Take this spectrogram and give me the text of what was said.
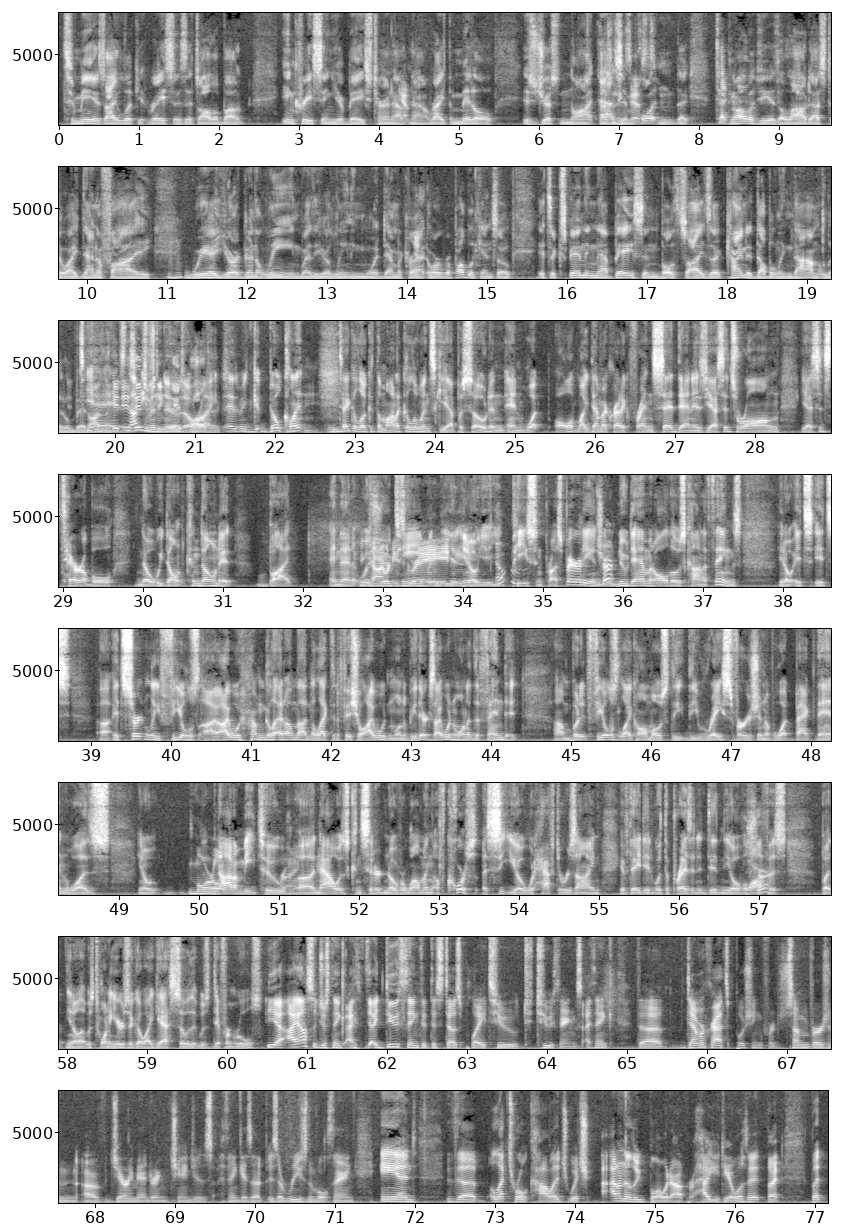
to me as I look at races, it's all about increasing your base turnout Yeah. now, right? The middle is just not Doesn't as exist. important. The technology has allowed us to identify Mm-hmm. where you're going to lean, whether you're leaning more Democrat Yeah. or Republican. So it's expanding that base, and both sides are kind of doubling down a little bit Yeah, that. It it's is not even new Base though, politics. right? I mean, Bill Clinton. You take a look at the Monica Lewinsky episode, and, and what all of my Democratic friends said then is, yes, it's wrong. Yes, it's terrible. No, we don't condone it, but. And then it was Economy's your team, great. and you, you know, you, you peace and prosperity, and Sure. New Dam, and all those kind of things. You know, it's it's. Uh, it certainly feels. I, I would, I'm glad I'm not an elected official. I wouldn't want to be there because I wouldn't want to defend it. Um, but it feels like almost the, the race version of what back then was, you know, Moral. not a Me Too. Right. Uh, now is considered an overwhelming. Of course, a CEO would have to resign if they did what the president did in the Oval Sure. Office. But you know that was 20 years ago, I guess. So it was different rules. Yeah, I also just think I, I do think that this does play to, to two things. I think the Democrats pushing for some version of gerrymandering changes, I think, is a is a reasonable thing, and the electoral college, which I don't know that you blow it up or how you deal with it, but but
